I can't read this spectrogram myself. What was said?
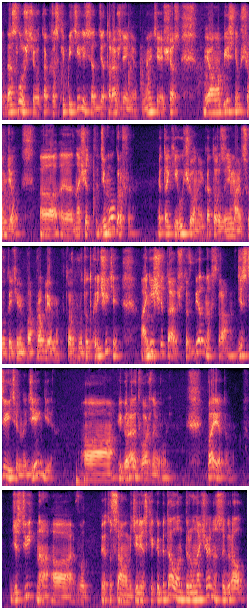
Да, слушайте, вы так раскипятились от деторождения, понимаете, я сейчас я вам объясню, в чем дело. А, э, значит, демографы, это такие ученые, которые занимаются вот этими проблемами, о которых вы тут кричите, они считают, что в бедных странах действительно деньги играют важную роль. Поэтому действительно а, вот этот самый материнский капитал, он первоначально сыграл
